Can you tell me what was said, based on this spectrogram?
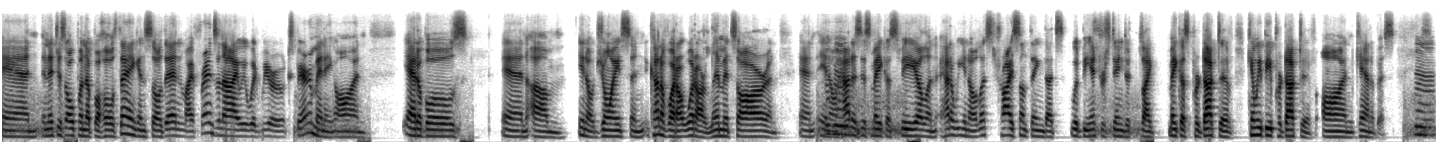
And, and it just opened up a whole thing. And so then my friends and I, we would we were experimenting on edibles and um, you know joints and kind of what our what our limits are and and you know mm-hmm. how does this make us feel and how do we you know let's try something that's would be interesting to like make us productive can we be productive on cannabis mm-hmm.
